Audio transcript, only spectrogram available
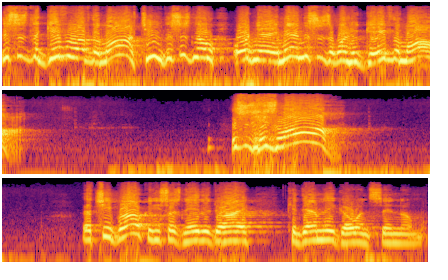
this is the giver of the law, too. This is no ordinary man. This is the one who gave the law. This is his law that she broke. And he says, Neither do I condemn thee. Go and sin no more.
